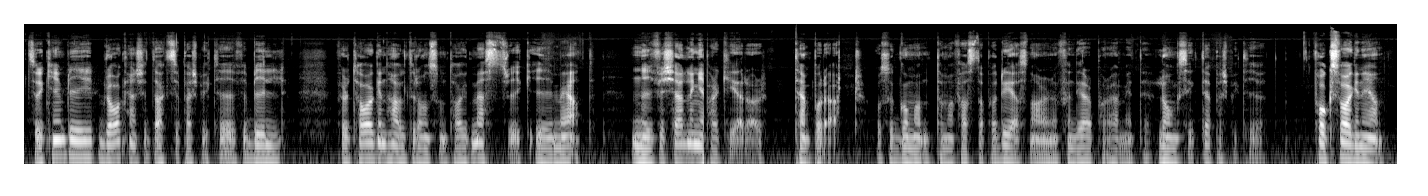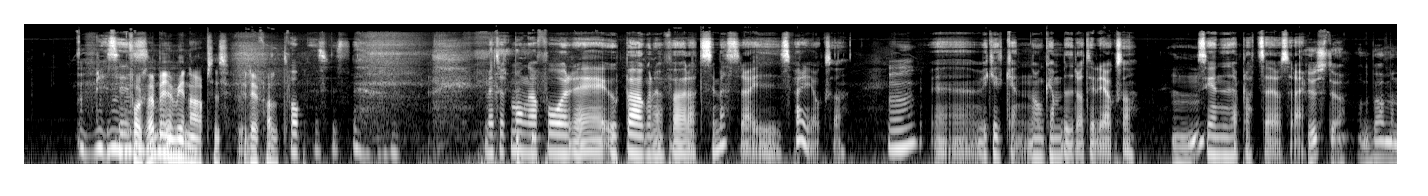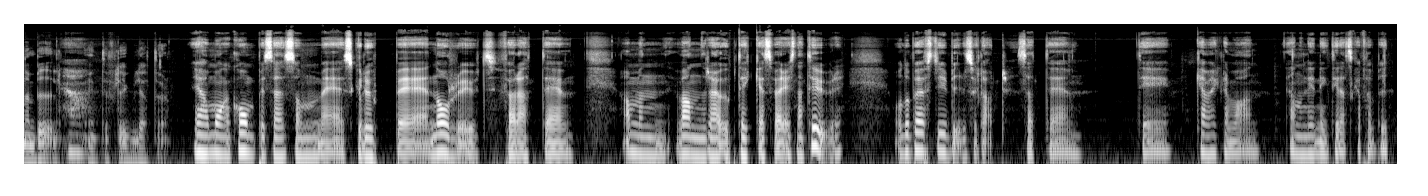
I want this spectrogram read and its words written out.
Så det kan ju bli bra kanske ett aktieperspektiv för bilföretagen har väl till de som tagit mest stryk i och med att nyförsäljningen parkerar temporärt och så går man, tar man fasta på det snarare än att fundera på det här med det långsiktiga perspektivet. Volkswagen igen. Precis. Folk blir en vinnare precis i det fallet. Förhoppningsvis. Men jag tror att många får eh, upp ögonen för att semestra i Sverige också. Mm. Eh, vilket kan, nog kan bidra till det också. Mm. Se nya platser och sådär. Just det, och då behöver man en bil, Ja. inte flygbiljetter. Jag har många kompisar som eh, skulle upp norrut för att ja, men, vandra och upptäcka Sveriges natur. Och då behövs det ju bil såklart. Så att det kan verkligen vara en anledning till att skaffa bil.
